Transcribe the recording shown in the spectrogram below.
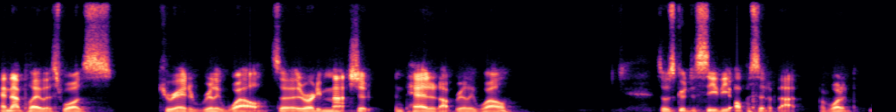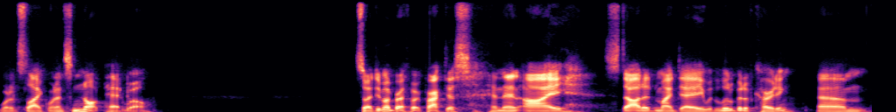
and that playlist was curated really well. So it already matched it and paired it up really well. So it's good to see the opposite of that, of what, it, what it's like when it's not paired well. So I did my breathwork practice, and then I started my day with a little bit of coding um,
